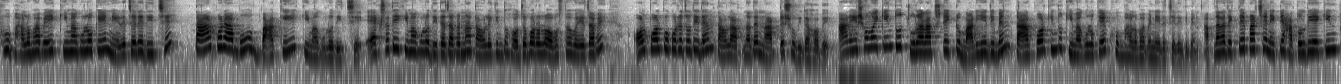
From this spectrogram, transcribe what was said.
খুব ভালোভাবে এই কিমাগুলোকে নেড়ে চেড়ে দিচ্ছে। তারপরে আব্বু বাকি কিমাগুলো দিচ্ছে। একসাথেই কিমাগুলো দিতে যাবেন না, তাহলে কিন্তু হজবরল অবস্থা হয়ে যাবে। অল্প অল্প করে যদি দেন, তাহলে আপনাদের নাড়তে সুবিধা হবে। আর এ সময় কিন্তু চুলার আঁচটা একটু বাড়িয়ে দিবেন, তারপর কিন্তু কিমাগুলোকে খুব ভালোভাবে নেড়ে চেড়ে দিবেন। আপনারা দেখতে পাচ্ছেন, একটি হাতল দিয়ে কিন্তু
